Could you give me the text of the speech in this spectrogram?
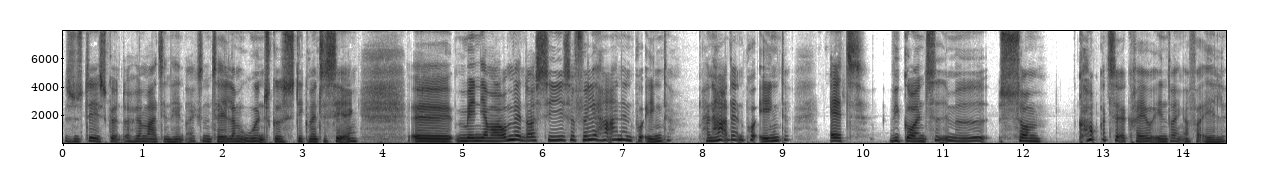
Jeg synes, det er skønt at høre Martin Henriksen tale om uønsket stigmatisering. Øh, men jeg må omvendt også sige, selvfølgelig har han en pointe. Han har den pointe, at vi går en tid i møde, som kommer til at kræve ændringer for alle.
